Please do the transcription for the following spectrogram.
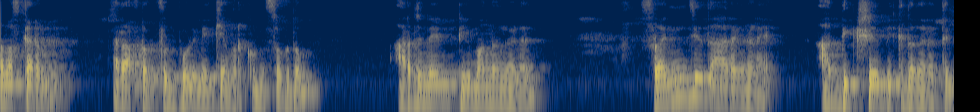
നമസ്കാരം. റാഫ്റ്റോക്ക് ഫുട്ബോളിലേക്ക് അവർക്കും സ്വാഗതം. അർജന്റീൻ ടീം അംഗങ്ങൾ ഫ്രഞ്ച് താരങ്ങളെ അധിക്ഷേപിക്കുന്ന തരത്തിൽ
